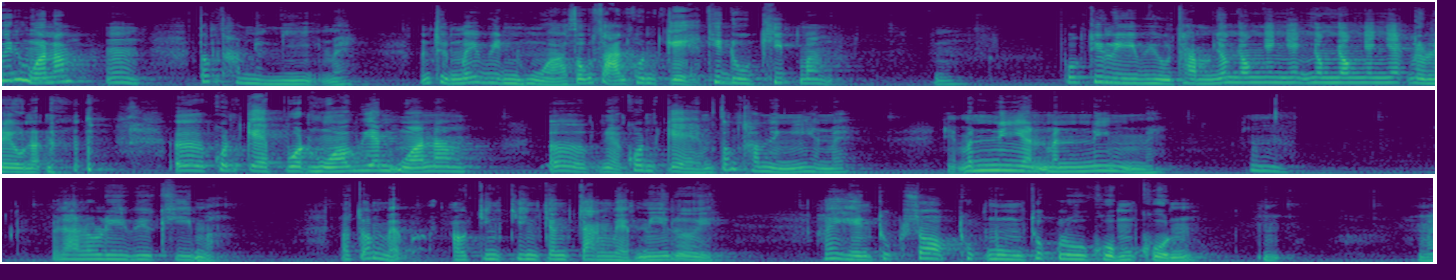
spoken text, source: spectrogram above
วินหัวน้ำอืม ต้องทำอย่างนี้ไหมมันถึงไม่วินหัว สงสารคนแก่ที่ดูคลิปมั่งพวกที่รีวิวทำย่องย่องแยงแยงย่องย่องแยงแยงเร็วๆน่ะเออคนแก่ปวดหัวเวียนหัวนำเออ เนี่ย คนแก่มันต้องทำอย่างนี้เห็นไหมมันเนียนมันนิ่มไหมเวลาเรารีวิวครีมอะเราต้องแบบเอาจริง ๆ จังๆแบบนี้เลย ให้เห็นทุกซอกทุกมุม ทุกรูขุมขนอืมเห็นไหม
